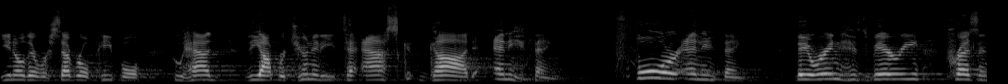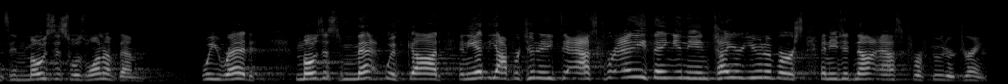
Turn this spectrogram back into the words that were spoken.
You know, there were several people who had the opportunity to ask God anything, for anything. They were in his very presence, and Moses was one of them. We read Moses met with God, and he had the opportunity to ask for anything in the entire universe, and he did not ask for food or drink.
